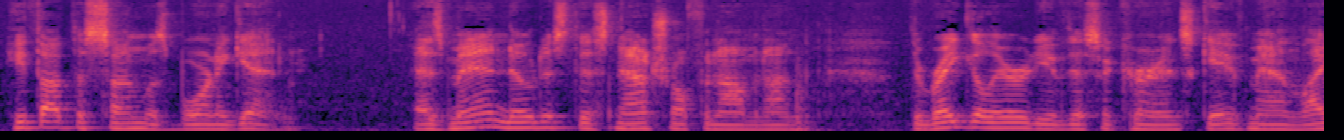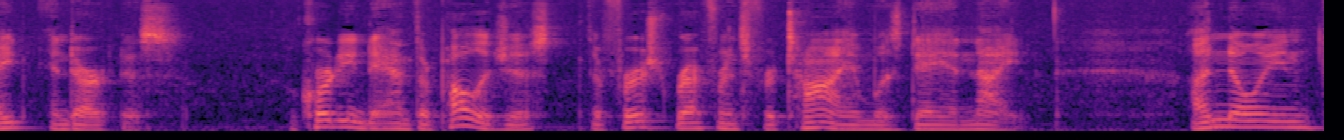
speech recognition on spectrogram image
he thought the sun was born again. As man noticed this natural phenomenon, the regularity of this occurrence gave man light and darkness. According to anthropologists, the first reference for time was day and night. Unknowing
